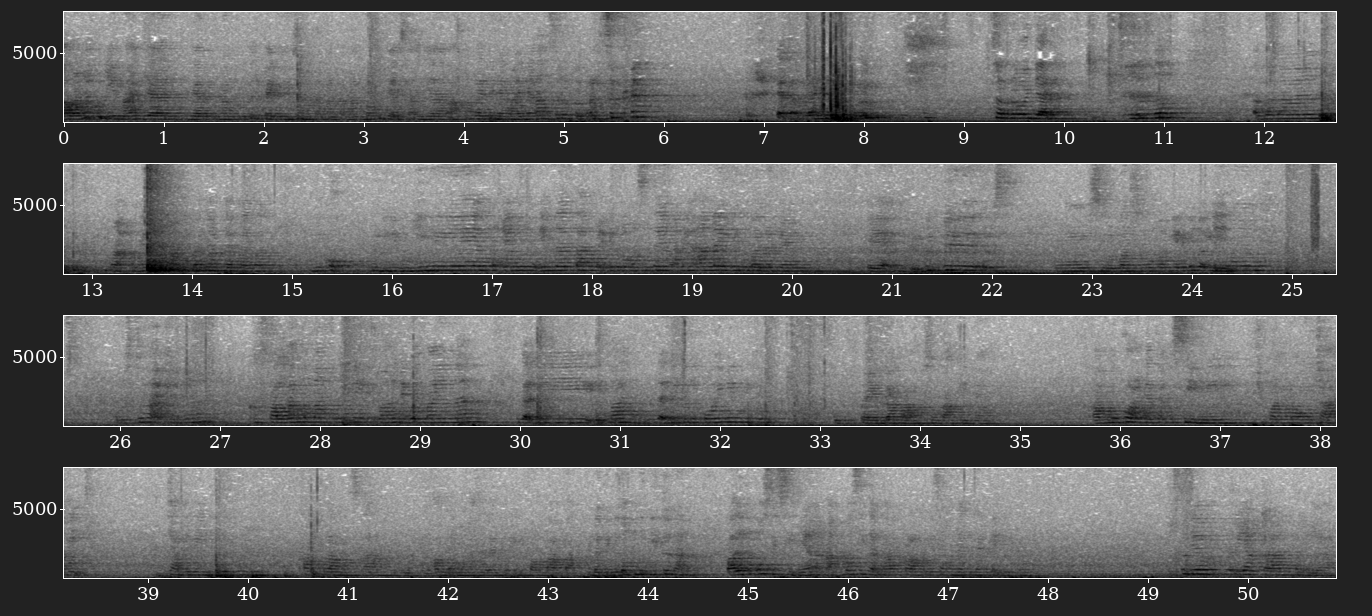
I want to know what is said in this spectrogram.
awalnya aku diem aja biar teman itu pengen sama teman-teman aku biasa aja. Aku ngeliatin yang lainnya kan seru tuh kan kata belajar dulu. Seru aja. Terus tuh apa namanya? Mak begitu makin banyak yang lewat ini kok begini begini yang yang yang datang kayak gitu. Maksudnya yang aneh-aneh gitu badan yang kayak gede-gede terus mm, siluman siluman kayak gitu kayak iya. gitu. Terus tuh akhirnya kesal kan pegang langsung kakinya. Kamu kalau datang ke sini cuma mau cari cari ribut. Kamu pulang sekarang kamu gak mau ngasih info apa apa gitu kan begitu nah paling posisinya aku masih nggak tahu kalau aku bisa ngeliat kayak gitu. Terus dia teriak kan teriak.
